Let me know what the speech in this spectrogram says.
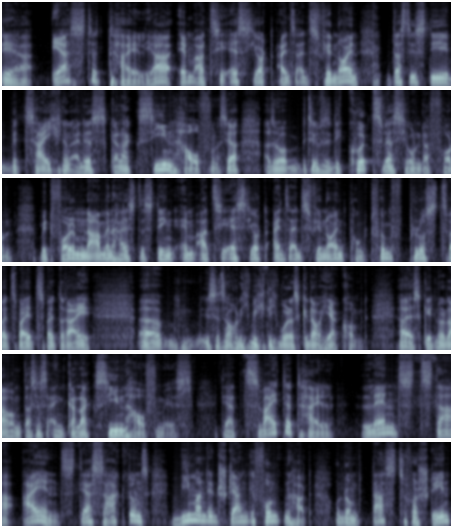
der erste Teil, ja, MACS J1149, das ist die Bezeichnung eines Galaxienhaufens, ja, also beziehungsweise die Kurzversion davon. Mit vollem Namen heißt das Ding MACS J1149.5 plus 2223. Äh, ist jetzt auch nicht wichtig, wo das genau herkommt. Ja, es geht nur darum, dass es ein Galaxienhaufen ist. Der zweite Teil Lanced Star 1, der sagt uns, wie man den Stern gefunden hat. Und um das zu verstehen,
